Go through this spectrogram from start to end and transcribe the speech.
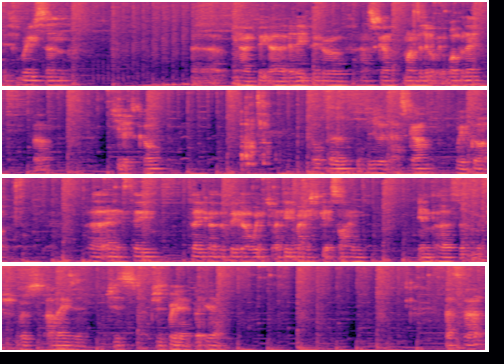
this recent, uh, you know, uh, elite figure of Asuka. Mine's a little bit wobbly, but she looks cool. Also, to do with Asuka, we've got uh, NXT Takeover figure, which I did manage to get signed in person, which was amazing, which is brilliant. But yeah, that's that.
